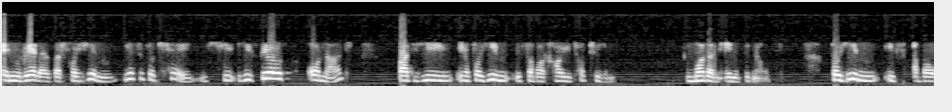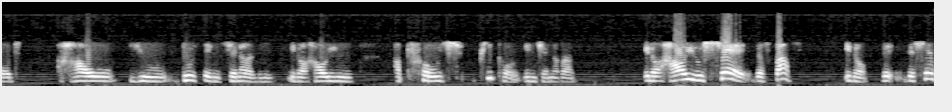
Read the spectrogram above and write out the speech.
And you realize that for him, yes, it's okay. He he feels honored, but he, you know, for him, it's about how you talk to him more than anything else. For him, it's about how you do things generally, you know, how you approach people in general, you know, how you share the stuff, you know, the, the share,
